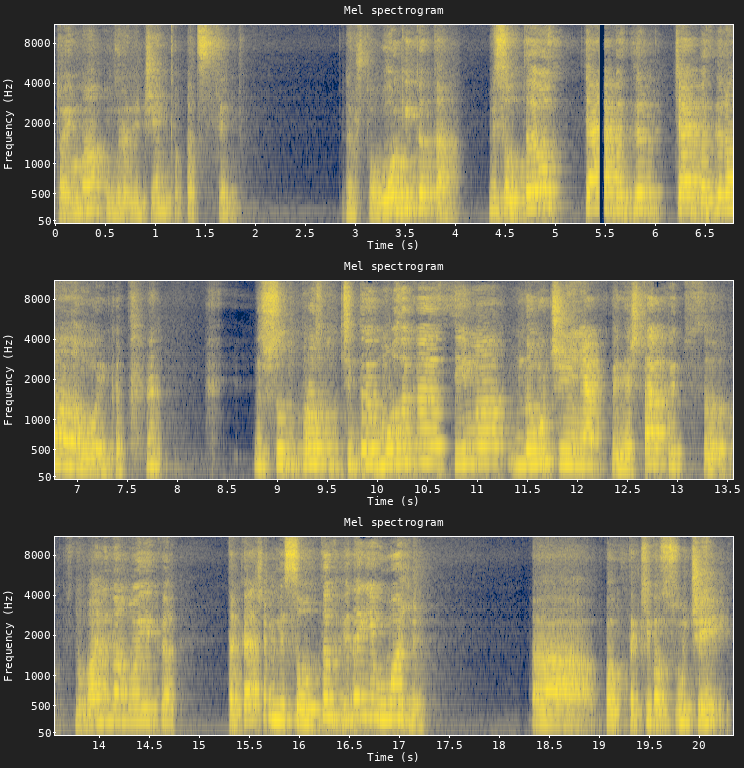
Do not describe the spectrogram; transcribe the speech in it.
той има ограничен капацитет. Защото логиката, мисълта е, е, тя е базирана на логиката. Защото просто, че той в мозъка си има научени някакви неща, които са основани на логика. Така че мисълта винаги лъже а, в такива случаи,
